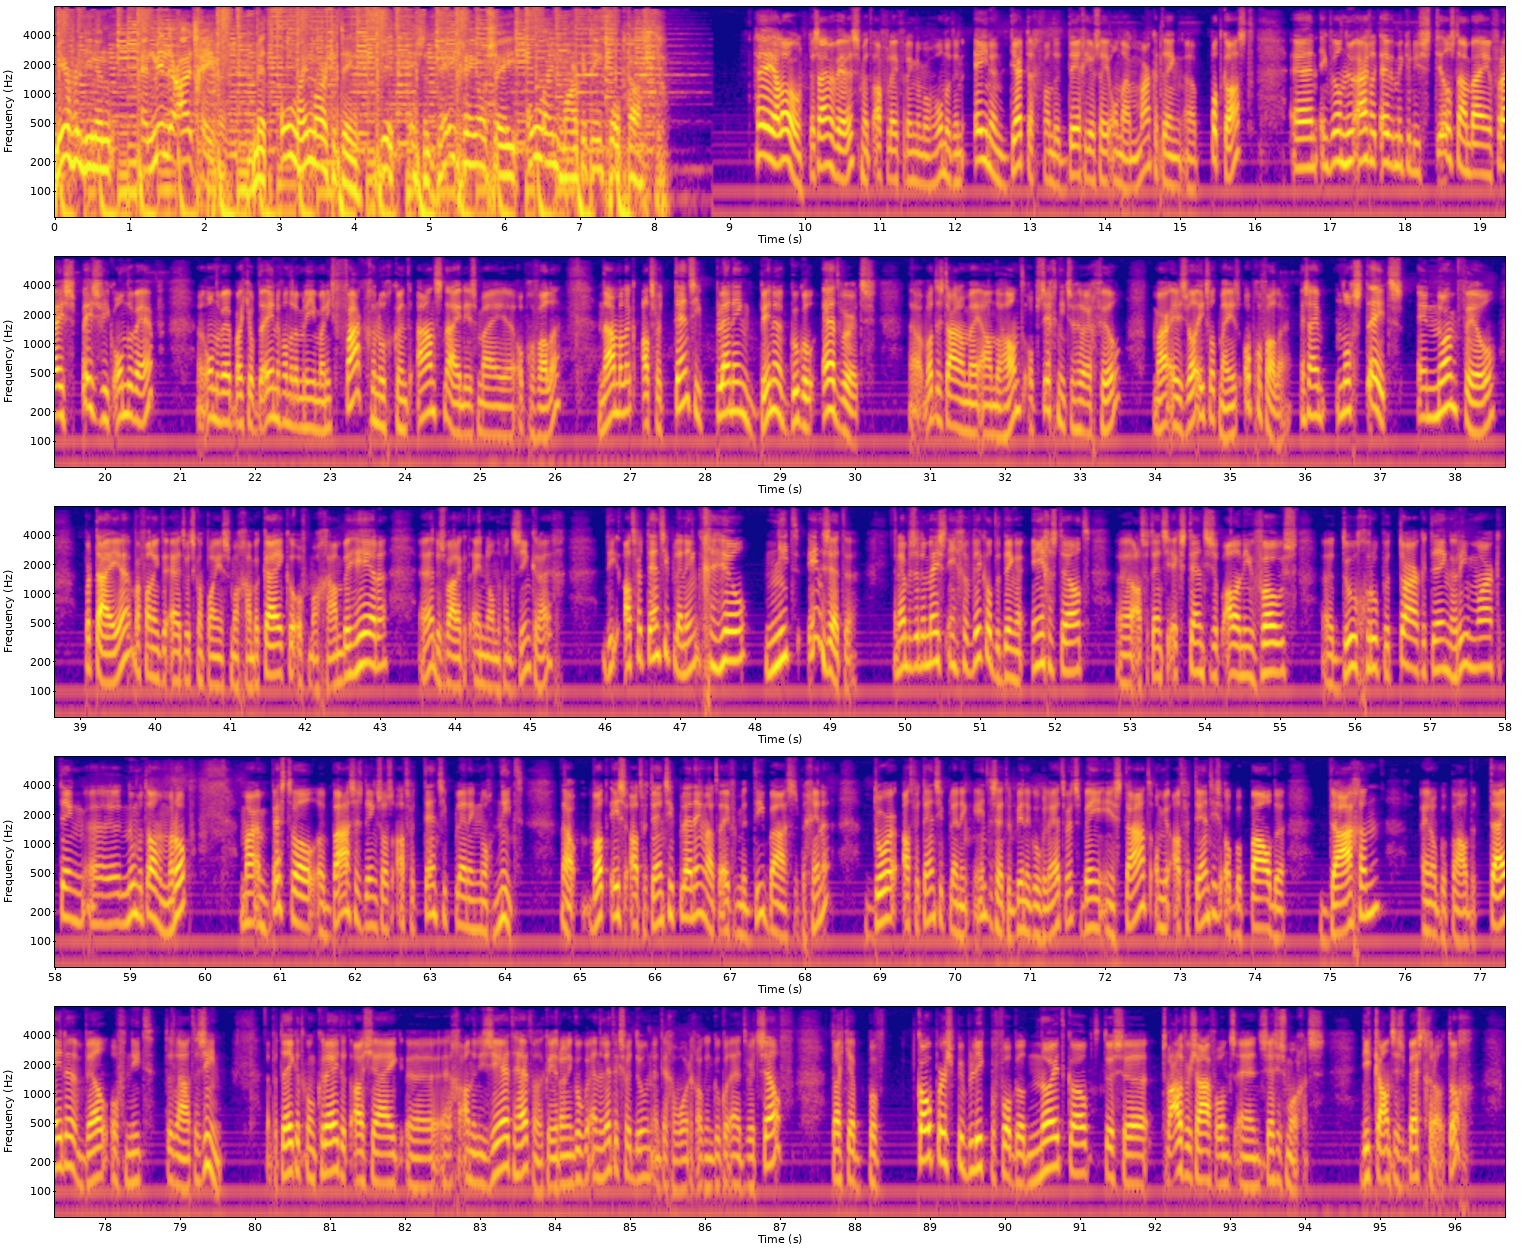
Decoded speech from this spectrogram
meer verdienen en minder uitgeven met online marketing. Dit is de DGOC Online Marketing Podcast. Hey, hallo, daar zijn we weer eens met aflevering nummer 131 van de DGOC Online Marketing uh, Podcast. En ik wil nu eigenlijk even met jullie stilstaan bij een vrij specifiek onderwerp. Een onderwerp wat je op de een of andere manier maar niet vaak genoeg kunt aansnijden, is mij uh, opgevallen. Namelijk advertentieplanning binnen Google AdWords. Nou, wat is daar nou mee aan de hand? Op zich niet zo heel erg veel, maar er is wel iets wat mij is opgevallen. Er zijn nog steeds enorm veel partijen waarvan ik de AdWords campagnes mag gaan bekijken of mag gaan beheren. dus waar ik het een en ander van te zien krijg. Die advertentieplanning geheel niet inzetten. En hebben ze de meest ingewikkelde dingen ingesteld. Uh, advertentie-extensies op alle niveaus. Uh, doelgroepen, targeting, remarketing, uh, noem het allemaal maar op. Maar een best wel basisding zoals advertentieplanning nog niet. Nou, wat is advertentieplanning? Laten we even met die basis beginnen. Door advertentieplanning in te zetten binnen Google AdWords ben je in staat om je advertenties op bepaalde dagen en op bepaalde tijden wel of niet te laten zien. Dat betekent concreet dat als jij uh, geanalyseerd hebt, want dat kun je dan in Google Analytics weer doen en tegenwoordig ook in Google AdWords zelf, dat je koperspubliek bijvoorbeeld nooit koopt tussen 12 uur s avonds en 6 uur s morgens. Die kans is best groot, toch?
